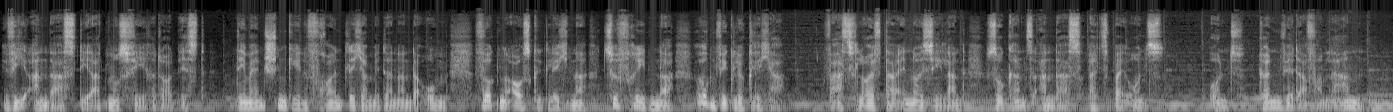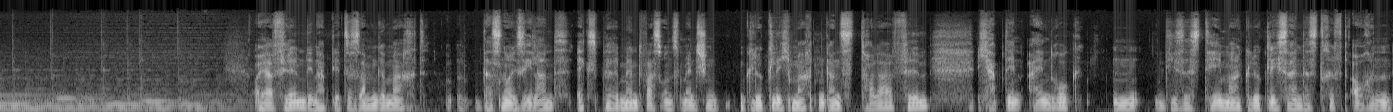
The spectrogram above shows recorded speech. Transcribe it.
wie anders die Atmosphäre dort ist. Die Menschen gehen freundlicher miteinander um, wirken ausgeglichener, zufriedener, irgendwie glücklicher. Was läuft da in Neuseeland so ganz anders als bei uns? Und können wir davon lernen? Euer Film, den habt ihr zusammen gemacht, das Neuseeland-Experiment, was uns Menschen glücklich macht, ein ganz toller Film. Ich habe den Eindruck, dieses Thema glücklich sein, das trifft auch einen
